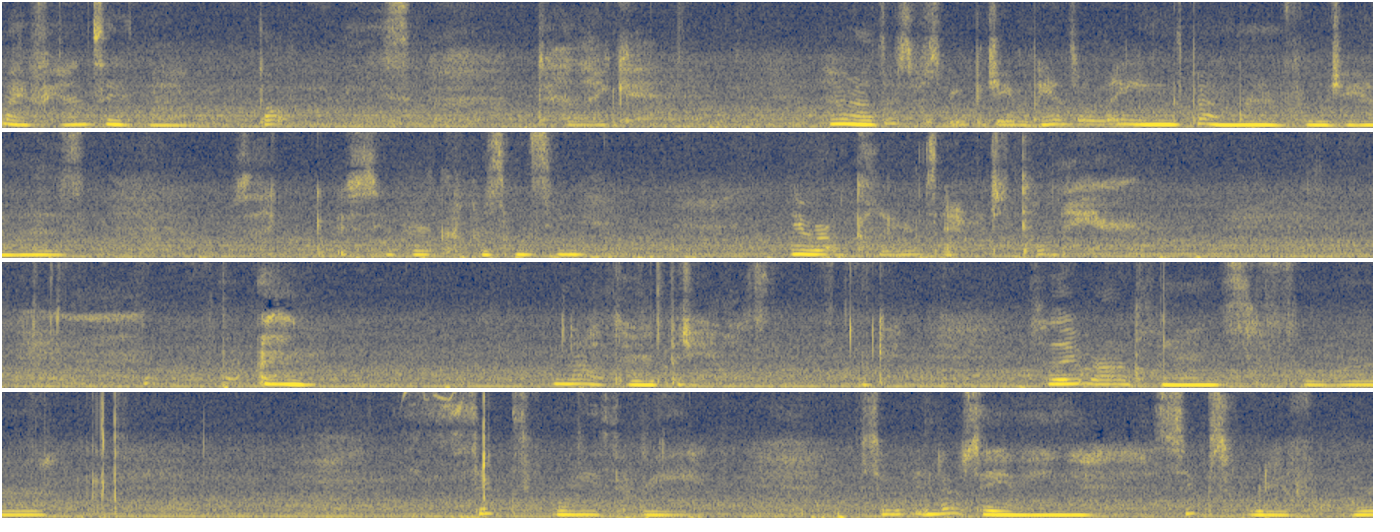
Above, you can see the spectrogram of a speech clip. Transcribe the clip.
my fiance's mom bought me these. They're like, I don't know they're supposed to be pajama pants or leggings, but I'm wearing pajamas. Super Christmassy. They were on clearance. I have to pull my hair. no, they're pajamas. Okay. So they were on clearance for six forty three. So we ended up saving six forty four.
